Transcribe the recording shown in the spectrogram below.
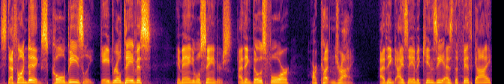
Stefon Diggs, Cole Beasley, Gabriel Davis, Emmanuel Sanders. I think those four are cut and dry. I think Isaiah McKenzie as the fifth guy.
